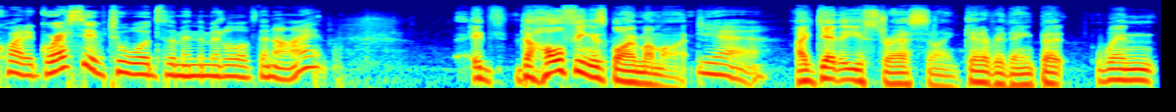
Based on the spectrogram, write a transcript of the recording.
quite aggressive towards them in the middle of the night. It's, the whole thing has blown my mind. Yeah. I get that you're stressed and I get everything, but when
